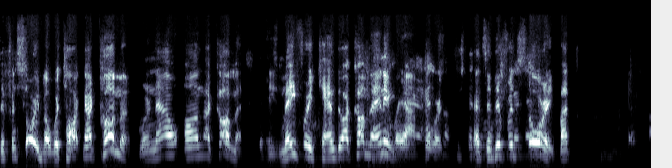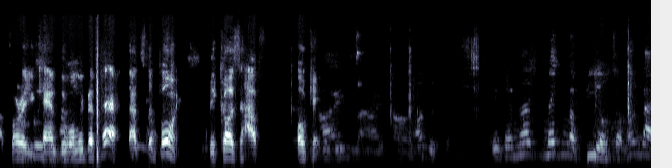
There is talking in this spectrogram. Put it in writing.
different story. But we're talking Akama. We're now on Akama. If he's made for, he can't do Akama anyway afterwards. That's a different story. But Akora, you can't do only Bepeh. That's the point. Because of, okay. If they're not making appeals, so one guy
